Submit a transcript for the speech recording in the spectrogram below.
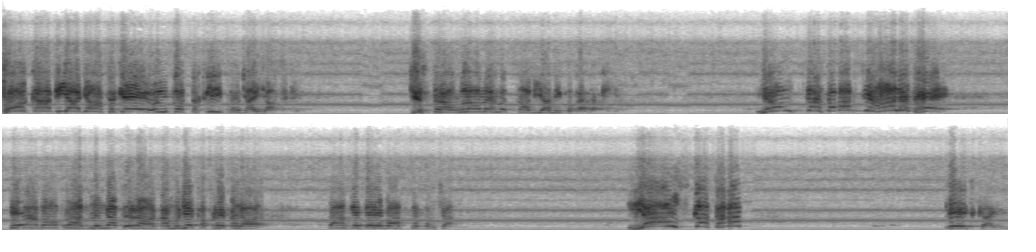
دھوکہ دیا جا سکے، ان کو تکلیف پہنچائی جا سکے۔ جس طرح غلام احمد قادیانی کو پیدا کیا۔ یا اس کا سبب جہالت ہے۔ تیرا باپ رات ننگا پھر رہا تھا، مجھے کپڑے پہنا۔ تاکہ تیرے باپ سے پہنچا یا اس کا سبب پیٹ کا علم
